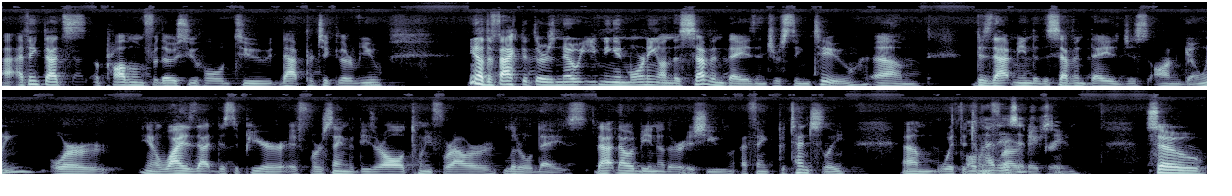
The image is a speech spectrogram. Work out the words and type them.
I think that's a problem for those who hold to that particular view. You know, the fact that there's no evening and morning on the seventh day is interesting too. Um, does that mean that the seventh day is just ongoing? Or, you know, why does that disappear if we're saying that these are all 24 hour literal days? That, that would be another issue, I think, potentially um, with the Well, 24 is hour day period. So,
